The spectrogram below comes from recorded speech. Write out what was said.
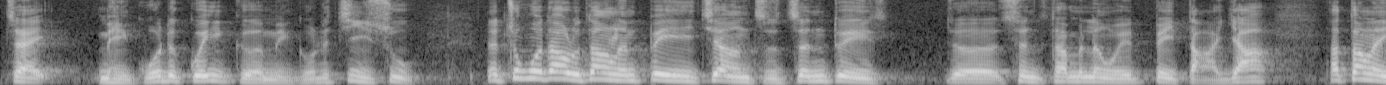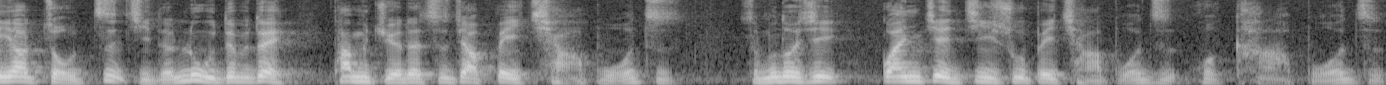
在美国的规格、美国的技术。那中国大陆当然被这样子针对，呃，甚至他们认为被打压，他当然要走自己的路，对不对？他们觉得是叫被卡脖子，什么东西关键技术被卡脖子或卡脖子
